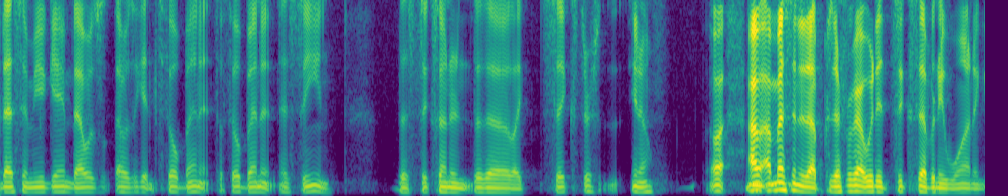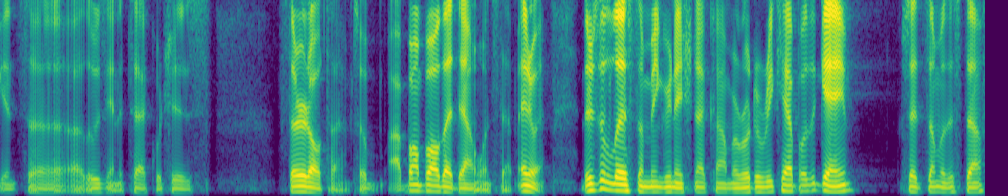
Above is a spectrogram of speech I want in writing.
that SMU game that was that was against Phil Bennett. So Phil Bennett has seen the 600, the, the like sixth or you know. Oh, I, I'm messing it up because I forgot we did 671 against uh, uh, Louisiana Tech, which is third all time. So I bump all that down one step. Anyway, there's a list on MeanGreenNation.com. I wrote a recap of the game, said some of the stuff.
